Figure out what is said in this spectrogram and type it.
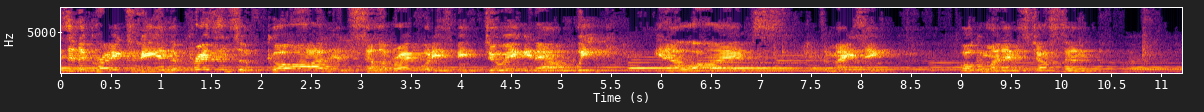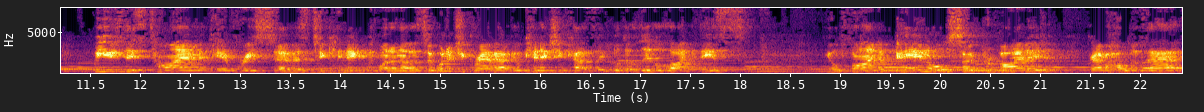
Isn't it great to be in the presence of God and celebrate what He's been doing in our week, in our lives? Welcome, my name is Justin. We use this time every service to connect with one another. So why don't you grab out your connection cards? They look a little like this. You'll find a pen also provided. Grab a hold of that.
